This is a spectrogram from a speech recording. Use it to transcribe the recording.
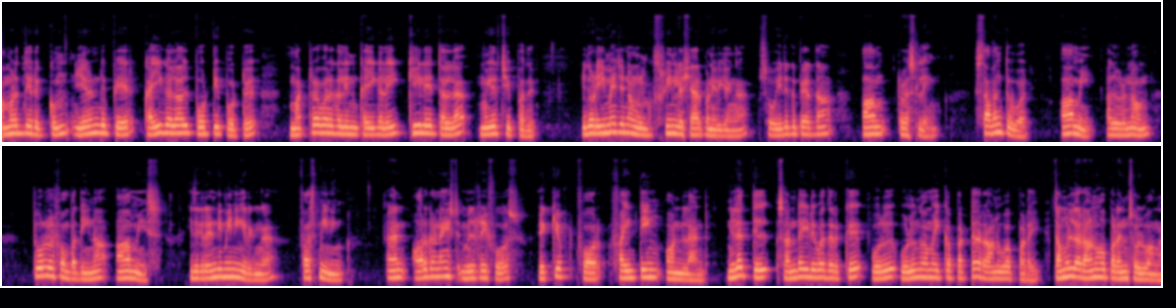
அமர்ந்திருக்கும் இரண்டு பேர் கைகளால் போட்டி போட்டு மற்றவர்களின் கைகளை கீழே தள்ள முயற்சிப்பது. இதோட இமேஜை நான் உங்களுக்கு ஸ்க்ரீனில் ஷேர் பண்ணியிருக்கேங்க ஸோ இதுக்கு பேர் தான் ஆர்ம் ரெஸ்லிங் செவன்த் வேர்ட் ஆமி அது ஒரு நவுன் ப்ளூரல் ஃபார்ம் பார்த்தீங்கன்னா ஆர்மிஸ் இதுக்கு ரெண்டு மீனிங் இருக்குங்க. First meaning and organised military force equipped for fighting on land நிலத்தில் சண்டையிடுவதற்கு ஒரு ஒழுங்கமைக்கப்பட்ட இராணுவ படை. தமிழில் இராணுவ படைன்னு சொல்லுவாங்க.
